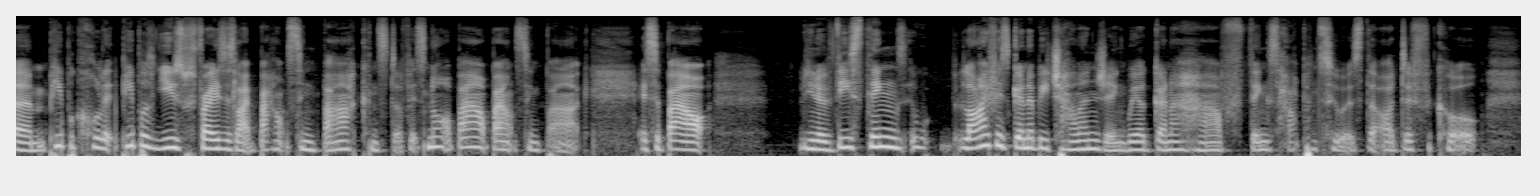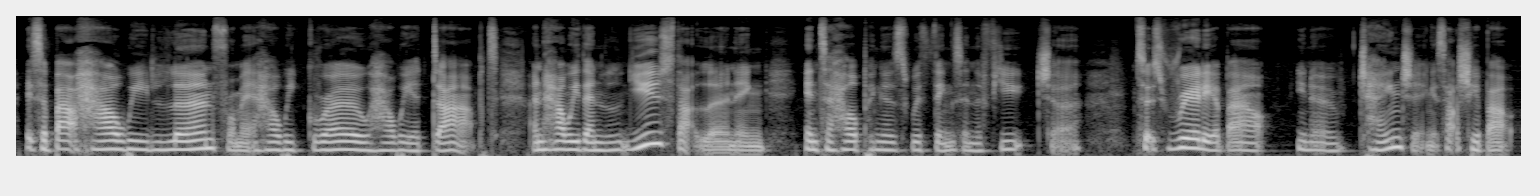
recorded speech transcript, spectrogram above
um, people call it people use phrases like bouncing back and stuff. It's not about bouncing back. It's about you know these things life is going to be challenging we are going to have things happen to us that are difficult it's about how we learn from it how we grow how we adapt and how we then use that learning into helping us with things in the future so it's really about you know changing it's actually about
